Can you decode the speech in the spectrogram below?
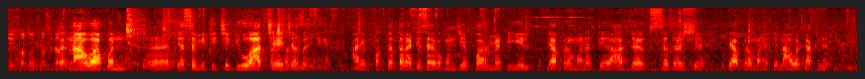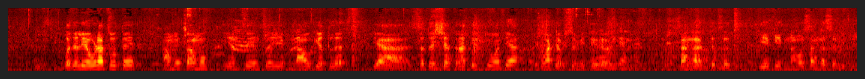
ते स्वतः उपस्थित तर असतात. नाव आपण अ, त्या समितीचे घेऊ आजच्या ह्याच्यामध्ये आणि फक्त तलाठी साहेबाकडून जे फॉर्मॅट येईल त्याप्रमाणे ते अध्यक्ष सदस्य त्याप्रमाणे ते नावं टाकण्यात येईल. बदल एवढाच होतोय. अमुक अमुक यांचं यांचं एक नाव घेतलं त्या सदस्यात राहतील किंवा त्या वाटप समिती राहतील. सांगा त्याचं एक एक नाव सांगा समिती.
